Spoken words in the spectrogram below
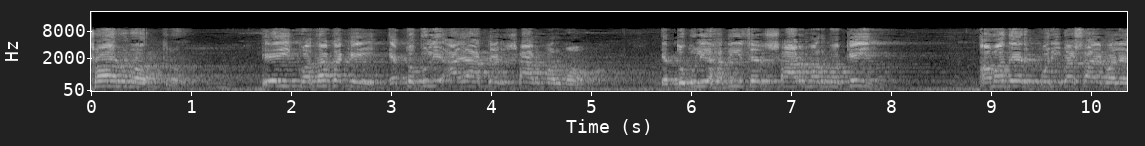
সর্বত্র। এই কথাটাকেই এতগুলি আয়াতের সারমর্ম, এতগুলি হাদিসের সারমর্মকেই আমাদের পরিভাষায় বলে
